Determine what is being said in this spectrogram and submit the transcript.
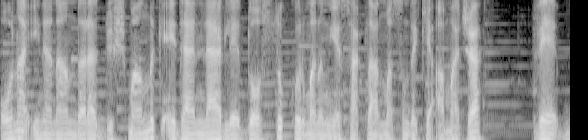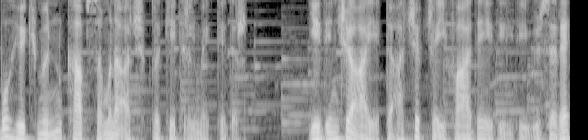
O'na inananlara düşmanlık edenlerle dostluk kurmanın yasaklanmasındaki amaca ve bu hükmün kapsamına açıklık getirilmektedir. 7. ayette açıkça ifade edildiği üzere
